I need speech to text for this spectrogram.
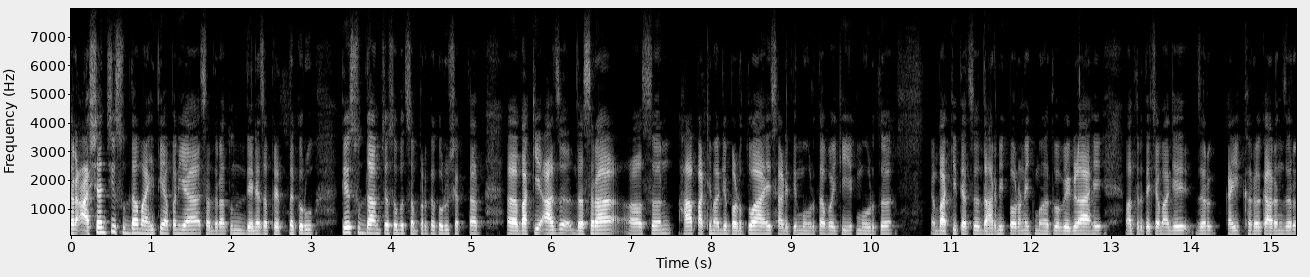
तर अशांची सुद्धा माहिती आपण या सदरातून देण्याचा प्रयत्न करू. ते सुद्धा आमच्यासोबत संपर्क करू शकतात. बाकी आज दसरा सण हा पाठीमागे पडतो आहे. साडेतीन मुहूर्तापैकी एक मुहूर्त बाकी त्याचं धार्मिक पौराणिक महत्त्व वेगळं आहे. मात्र त्याच्यामागे जर काही खरं कारण जर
